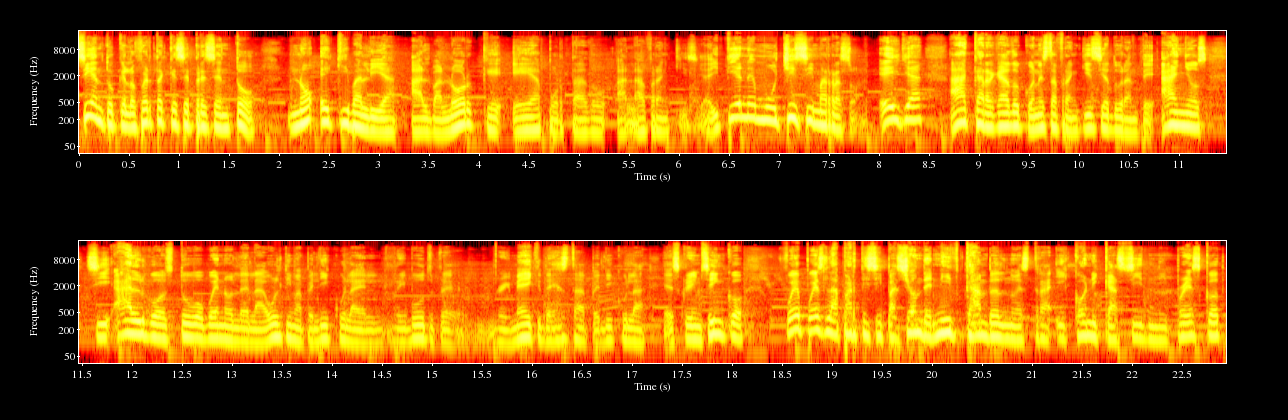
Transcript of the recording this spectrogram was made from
Siento que la oferta que se presentó no equivalía al valor que he aportado a la franquicia. Y tiene muchísima razón. Ella ha cargado con esta franquicia durante años. Si algo estuvo bueno de la última película, el reboot, re- remake de esta película Scream 5, fue pues la participación de Neve Campbell, nuestra icónica Sidney Prescott.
